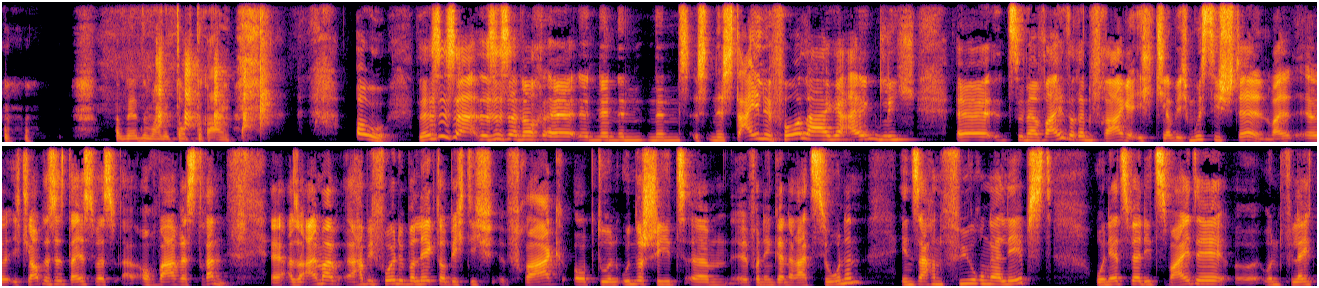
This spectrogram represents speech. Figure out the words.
das wären so meine Top 3. Oh, das ist ja, das ist ja noch eine äh, ne, ne, ne, ne steile Vorlage eigentlich äh, zu einer weiteren Frage. Ich glaube, ich muss sie stellen, weil äh, ich glaube, ist, da ist was auch Wahres dran. Äh, also einmal habe ich vorhin überlegt, ob ich dich frage, ob du einen Unterschied ähm, äh, von den Generationen in Sachen Führung erlebst. Und jetzt wäre die zweite äh, und vielleicht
